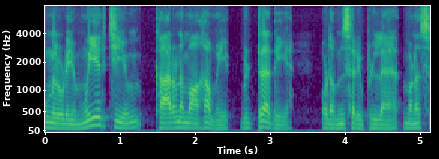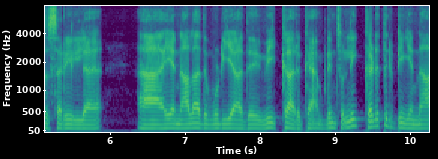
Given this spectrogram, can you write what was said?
உங்களுடைய முயற்சியும் காரணமாக அமையும் விட்டுறாதீங்க. உடம்பு சரிப்பில்லை மனசு சரியில்லை என்னால் அது முடியாது வீக்காக இருக்கேன் அப்படின்னு சொல்லி கெடுத்துக்கிட்டிங்கன்னா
